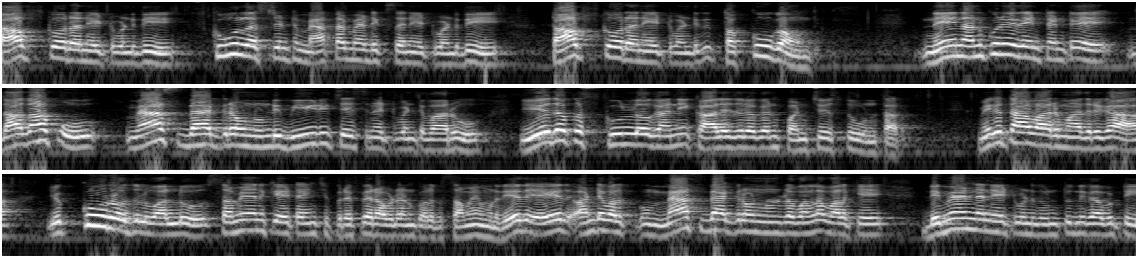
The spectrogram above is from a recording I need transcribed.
టాప్ స్కోర్ అనేటువంటిది స్కూల్ అసిస్టెంట్ మ్యాథమెటిక్స్ అనేటువంటిది టాప్ స్కోర్ అనేటువంటిది తక్కువగా ఉంది. నేను అనుకునేది ఏంటంటే దాదాపు మ్యాథ్స్ బ్యాక్గ్రౌండ్ నుండి బీఈడి చేసినటువంటి వారు ఏదో ఒక స్కూల్లో కానీ కాలేజీలో కానీ పనిచేస్తూ ఉంటారు. మిగతా వారి మాదిరిగా ఎక్కువ రోజులు వాళ్ళు సమయాన్ని కేటాయించి ప్రిపేర్ అవ్వడానికి వాళ్ళకి సమయం ఉండదు. ఏదో ఏదో అంటే వాళ్ళకి మ్యాథ్స్ బ్యాక్గ్రౌండ్ ఉండడం వల్ల వాళ్ళకి డిమాండ్ అనేటువంటిది ఉంటుంది కాబట్టి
